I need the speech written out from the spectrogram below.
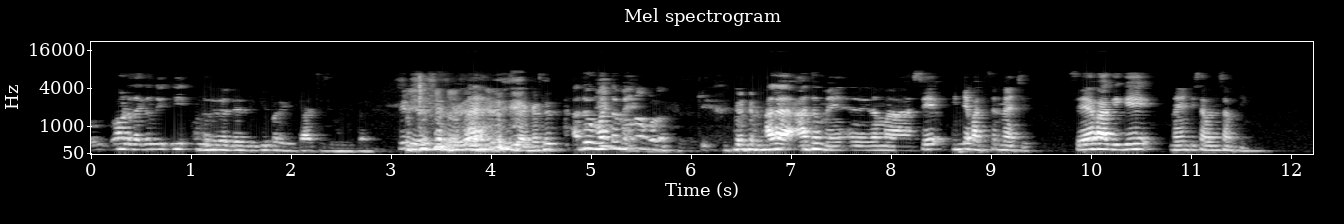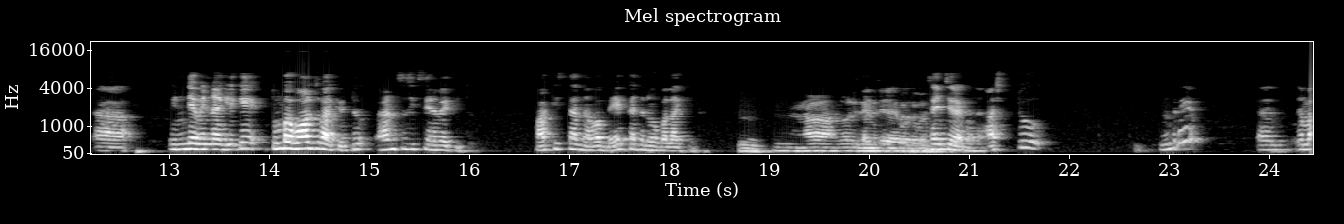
ನೋಡಿದಾಗ ಒಂದು ಈ- ಒಂದು ಕೀಪರ್ಗೆ ಕ್ಯಾಚ್ ಅದು ಮತ್ತೊಮ್ಮೆ. ಅಲ್ಲ ಅದು ಮೆ- ನಮ್ಮ ಇಂಡಿಯಾ ಪಾಕಿಸ್ತಾನ ಮ್ಯಾಚ್ ಸೇವಾಗಿಗೆ ninety seven something India win ಆಗ್ಲಿಕ್ಕೆ ತುಂಬಾ ಬಾಲ್ಸ್ ಬಾಕಿ ಉಂಟು. ರನ್ಸ್ ಸಿಕ್ಸ್ ಏನೋ ಬೇಕಿತ್ತು. ಪಾಕಿಸ್ತಾನ ಅವ ನೋವು ಬಲ ಹಾಕಿದ್ದು. ಸೆಂಚುರಿ ಆಗೋದು. ಅಷ್ಟು ಅಂದ್ರೆ ನಮ್ಮ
